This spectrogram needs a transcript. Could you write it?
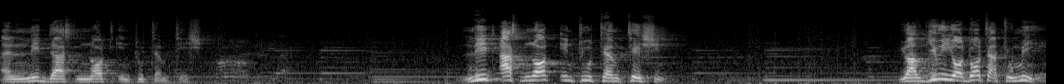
and lead us not into temptation. Lead us not into temptation. You have given your daughter to me,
